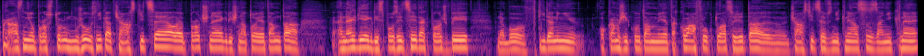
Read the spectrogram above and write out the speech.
prázdného prostoru můžou vznikat částice, ale proč ne, když na to je tam ta energie k dispozici, tak proč by, nebo v té daný okamžiku tam je taková fluktuace, že ta částice vznikne a se zanikne,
